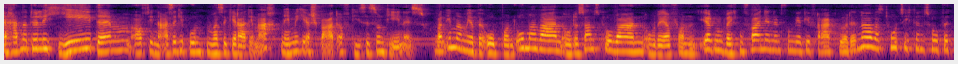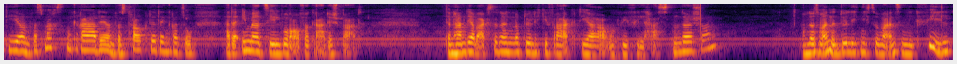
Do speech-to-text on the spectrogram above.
Er hat natürlich jedem auf die Nase gebunden, was er gerade macht, nämlich er spart auf dieses und jenes. Wann immer wir bei Opa und Oma waren oder sonst wo waren oder er von irgendwelchen Freundinnen von mir gefragt wurde, na, was tut sich denn so bei dir und was machst du denn gerade und was taugt dir denn gerade so, hat er immer erzählt, worauf er gerade spart. Dann haben die Erwachsenen natürlich gefragt, ja, und wie viel hast du denn da schon? Und das war natürlich nicht so wahnsinnig viel.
